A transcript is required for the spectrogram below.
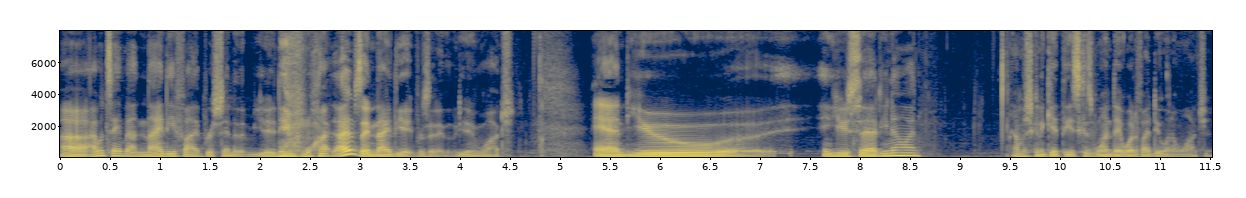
Uh, I would say about 95% of them you didn't even watch. I would say 98% of them you didn't watch. And you you said, you know what? I'm just going to get these because one day, what if I do want to watch it?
